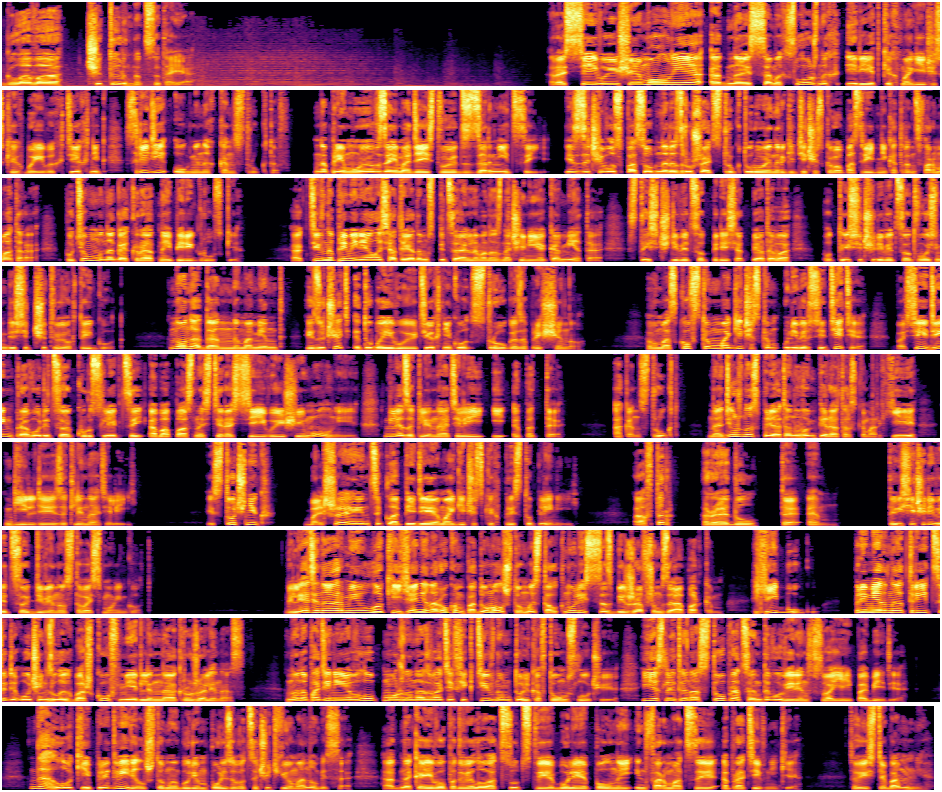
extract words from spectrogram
Глава 14 Рассеивающая молния — одна из самых сложных и редких магических боевых техник среди огненных конструктов. Напрямую взаимодействует с зорницей, из-за чего способна разрушать структуру энергетического посредника-трансформатора путем многократной перегрузки. Активно применялась отрядом специального назначения «Комета» с 1955 по 1984 год но на данный момент изучать эту боевую технику строго запрещено. В Московском магическом университете по сей день проводится курс лекций об опасности рассеивающей молнии для заклинателей и ЭПТ, а конструкт надежно спрятан в императорском архиве гильдии заклинателей. Источник — Большая энциклопедия магических преступлений. Автор — Реддл Т.М. 1998 год. Глядя на армию Локи, я ненароком подумал, что мы столкнулись со сбежавшим зоопарком. Ей-богу. Примерно 30 очень злых башков медленно окружали нас. Но нападение в лоб можно назвать эффективным только в том случае, если ты на 100% уверен в своей победе. Да, Локи предвидел, что мы будем пользоваться чутьем Анубиса, однако его подвело отсутствие более полной информации о противнике, то есть обо мне.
